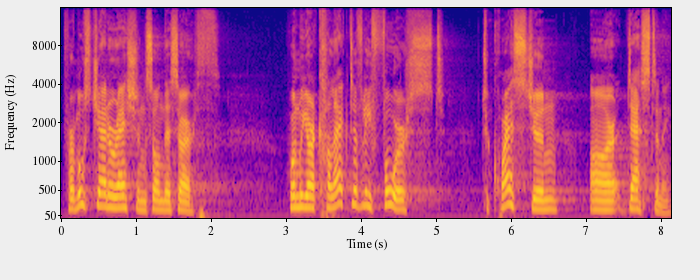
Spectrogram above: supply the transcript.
for most generations on this earth when we are collectively forced to question our destiny.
